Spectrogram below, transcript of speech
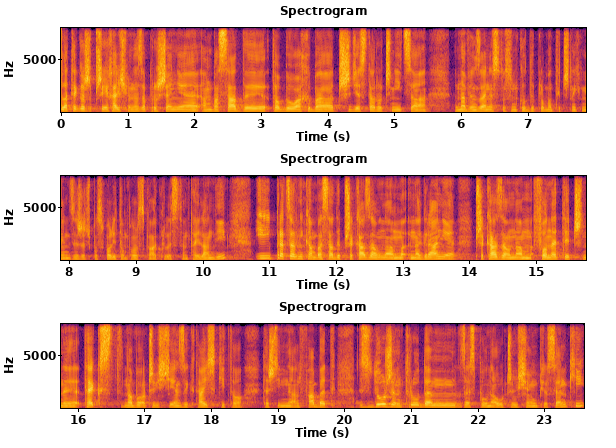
dlatego że przyjechaliśmy na zaproszenie ambasady. To była chyba 30. rocznica nawiązania stosunków dyplomatycznych między Rzeczpospolitą Polską a Królestwem Tajlandii. I pracownik ambasady przekazał nam nagranie, przekazał nam fonetyczny tekst, no bo oczywiście język tajski to też inny alfabet. Z dużym trudem zespół nauczył się piosenki.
